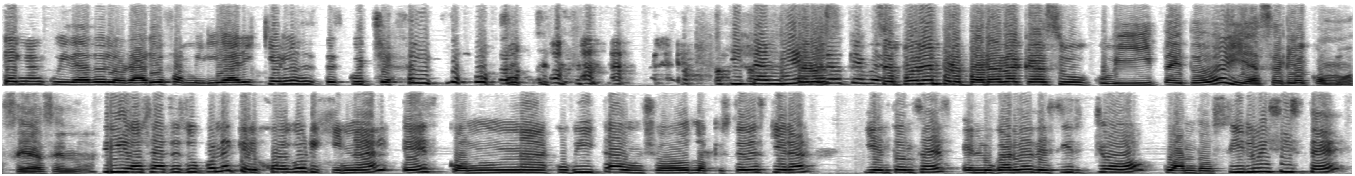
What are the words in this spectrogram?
tengan cuidado el horario familiar y quién los está escuchando. y también creo que... Se pueden preparar acá su cubita y todo y hacerlo como se hace, ¿no? Sí, o sea, se supone que el juego original es con una cubita, un shot, lo que ustedes quieran, y entonces, en lugar de decir yo, cuando sí lo hiciste,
